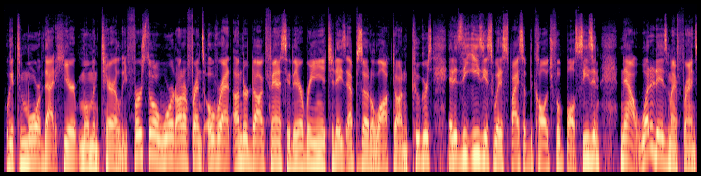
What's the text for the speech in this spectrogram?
We'll get to more of that here momentarily. First, though, a word on our friends over at Underdog Fantasy. They are bringing you today's episode of Locked On Cougars. It is the easiest way to spice up the college football season. Now, what it is, my friends,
